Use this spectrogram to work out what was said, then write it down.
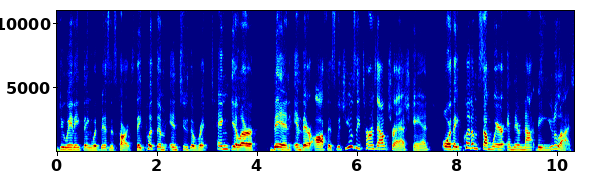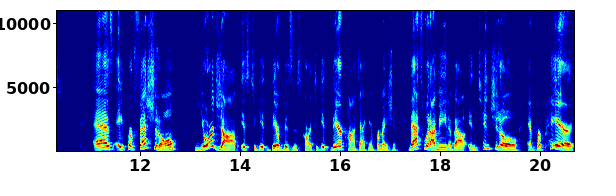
do anything with business cards, they put them into the rectangular bin in their office, which usually turns out trash can, or they put them somewhere and they're not being utilized. As a professional, your job is to get their business card, to get their contact information. That's what I mean about intentional and prepared,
